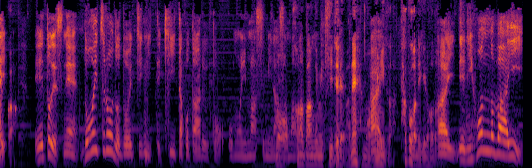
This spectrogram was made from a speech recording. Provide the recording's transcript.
しょうか。えーとですね、同一労働同一賃金って聞いたことあると思います、皆様この番組聞いてればね、もうはい耳が、タコができるほど。はい。で、日本の場合、派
